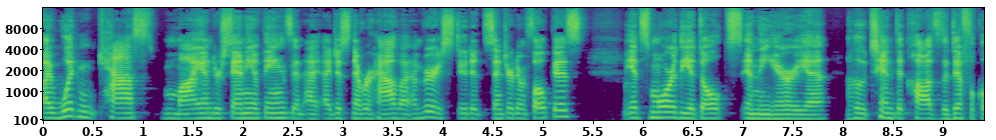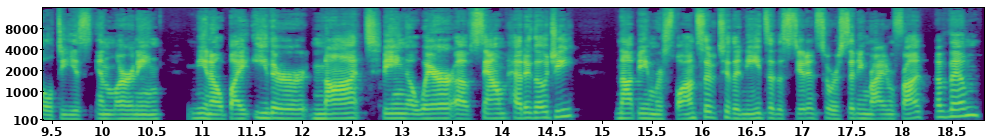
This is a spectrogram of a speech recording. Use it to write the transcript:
I wouldn't cast my understanding of things, and I, I just never have. I'm very student centered and focused. It's more the adults in the area who tend to cause the difficulties in learning you know, by either not being aware of sound pedagogy, not being responsive to the needs of the students who are sitting right in front of them,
